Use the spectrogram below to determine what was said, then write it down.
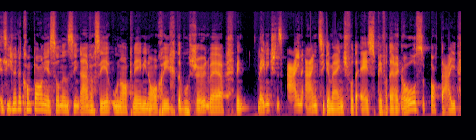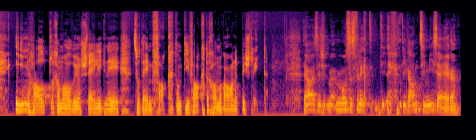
es ist nicht eine Kampagne, sondern es sind einfach sehr unangenehme Nachrichten, wo es schön wäre, wenn wenigstens ein einziger Mensch von der SP, von dieser grossen Partei, inhaltlich einmal Stellung nehmen zu dem Fakt. Und die Fakten kann man gar nicht bestreiten. Ja, es ist, man muss es vielleicht die, die ganze Misere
